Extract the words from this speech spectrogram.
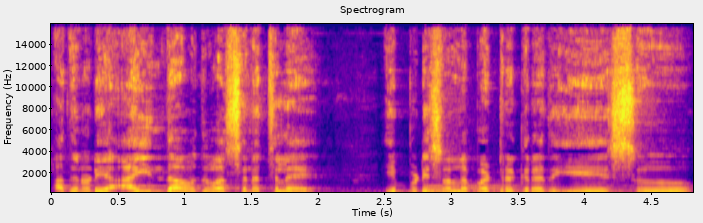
அதனுடைய ஐந்தாவது வசனத்தில் இப்படி சொல்லப்பட்டிருக்கிறது. இயேசு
